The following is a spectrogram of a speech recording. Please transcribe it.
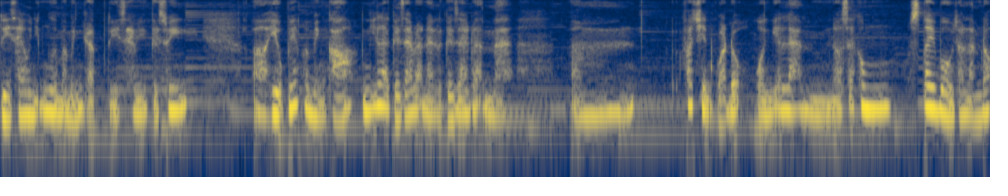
Tùy theo những người mà mình gặp tùy theo những cái suy uh, hiểu biết mà mình có. Nghĩ là cái giai đoạn này là cái giai đoạn mà um, phát triển quá độ có nghĩa là nó sẽ không stable cho lắm đâu.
